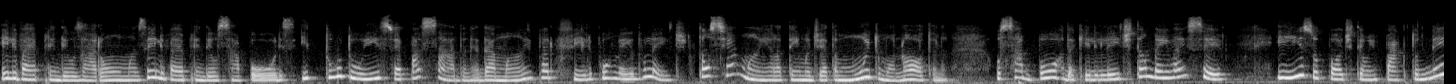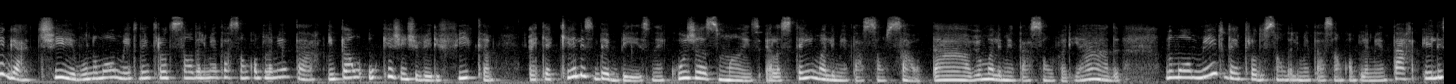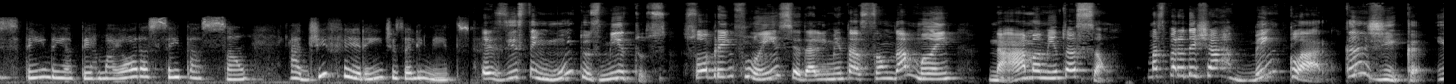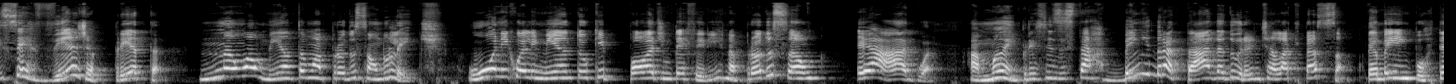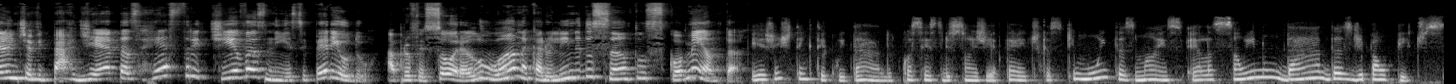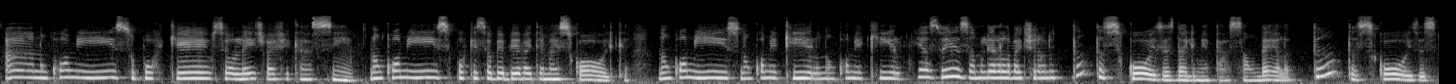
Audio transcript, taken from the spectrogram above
Ele vai aprender os aromas, ele vai aprender os sabores e tudo isso é passado, né, da mãe para o filho por meio do leite. Então, se a mãe ela tem uma dieta muito monótona, o sabor daquele leite também vai ser. E isso pode ter um impacto negativo no momento da introdução da alimentação complementar. Então, o que a gente verifica é que aqueles bebês, né, cujas mães elas têm uma alimentação saudável, uma alimentação variada, no momento da introdução da alimentação complementar, eles tendem a ter maior aceitação a diferentes alimentos. Existem muitos mitos sobre a influência da alimentação da mãe na amamentação. Mas para deixar bem claro, canjica e cerveja preta não aumentam a produção do leite. O único alimento que pode interferir na produção é a água. A mãe precisa estar bem hidratada durante a lactação. Também é importante evitar dietas restritivas nesse período. A professora Luana Caroline dos Santos comenta. E a gente tem que ter cuidado com as restrições dietéticas, que muitas mães, elas são inundadas de palpites. Ah, não come isso porque o seu leite vai ficar assim. Não come isso porque seu bebê vai ter mais cólica. Não come isso, não come aquilo, não come aquilo. E às vezes a mulher ela vai tirando tantas coisas da alimentação dela, tantas coisas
